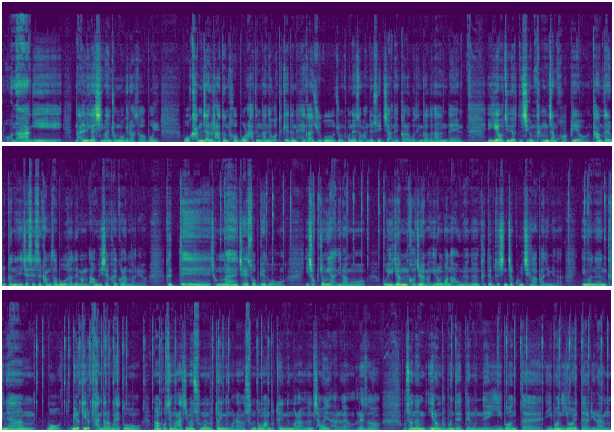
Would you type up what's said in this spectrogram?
워낙 이 난리가 심한 종목이라서 뭐, 뭐 감자를 하든 더 뭘 하든 간에 어떻게든 해가지고 좀 보내서 만들 수 있지 않을까라고 생각은 하는데 이게 어찌되었든 지금 당장 코앞이에요. 다음 달부터는 이제 슬슬 감사 보고서들 막 나오기 시작할 거란 말이에요. 그때 정말 재수 없게도 이 적정이 아니라 뭐, 뭐 의견 거절 막 이런 거 나오면은 그때부터 진짜 골치가 아파집니다. 이거는 그냥 뭐 이렇게 이렇게 간다라고 해도 마음고생을 하지만 숨은 붙어 있는 거랑 숨도 안 붙어 있는 거랑은 차원이 달라요. 그래서 우선은 이런 부분들 때문에 이번 달 이번 2월 달이랑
